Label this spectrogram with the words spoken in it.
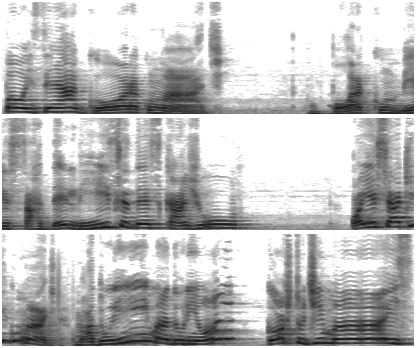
Pois é agora, comadre. Bora comer essa delícia desse caju. Olha esse aqui, comadre. Madurinho, madurinho, olha. Gosto demais.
